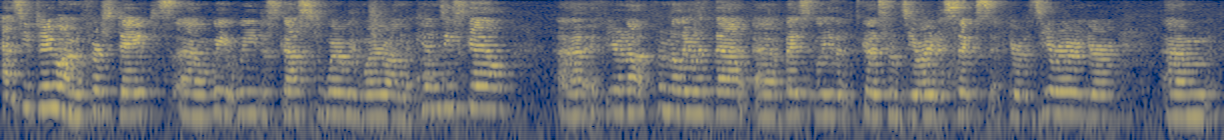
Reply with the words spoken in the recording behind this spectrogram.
as you do on the first dates, uh, we, we discussed where we were on the Kinsey scale. Uh, if you're not familiar with that, uh, basically that goes from zero to six. If you're a zero, you're um,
